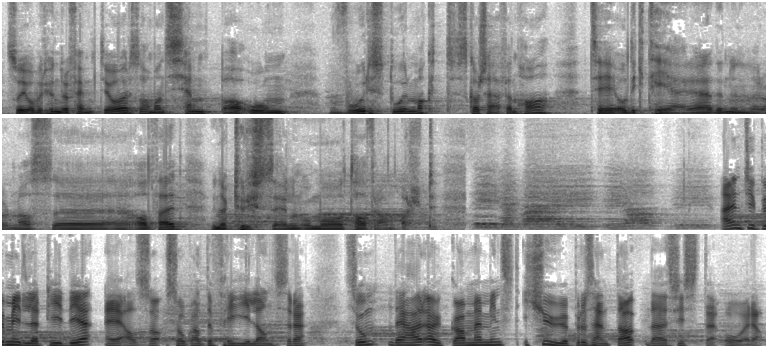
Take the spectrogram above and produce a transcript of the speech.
Så i over 150 år så har man kjempa om hvor stor makt skal sjefen ha til å diktere den underordnas eh, atferd under trusselen om å ta fra han alt. En type midlertidige er altså såkalte frilansere, som det har økt med minst 20 av de siste åra.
